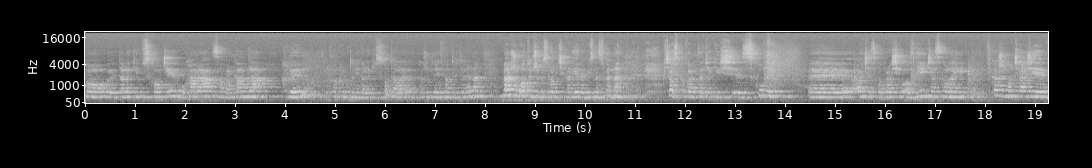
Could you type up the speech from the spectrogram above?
po Dalekim Wschodzie, Buchara, Samarkanda, Krym. No, Krym to niedaleki wschód, ale w każdym w tamtych terenach. Marzył o tym, żeby zrobić karierę biznesmena. Chciał sprowadzać jakieś skóry. Ojciec poprosił o zdjęcia z kolei. W każdym bądź razie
